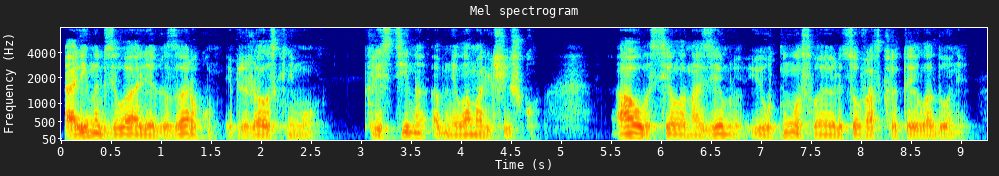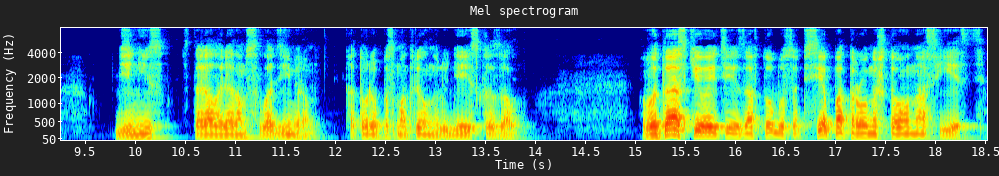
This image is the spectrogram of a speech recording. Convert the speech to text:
Алина взяла Олега за руку и прижалась к нему. Кристина обняла мальчишку. Алла села на землю и утнула свое лицо в раскрытые ладони. Денис стоял рядом с Владимиром, который посмотрел на людей и сказал, «Вытаскивайте из автобуса все патроны, что у нас есть.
